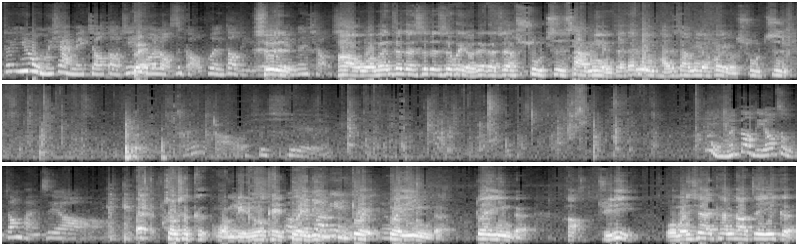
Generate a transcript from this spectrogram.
对，因为我们现在还没教到，其实对我老是搞混到底流是年跟小限。啊，我们这个是不是会有这个在数字上面，在在命盘上面会有数字？哎，好，谢谢。那我们到底要这五张盘是要？哎，就是跟我们比如说可以对哦这个练习应对对。对应的对应的。好，举例，我们现在看到这一个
